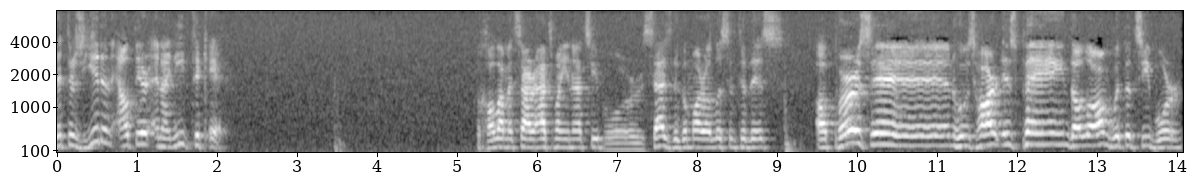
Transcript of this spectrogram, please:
that there's Yidden out there and I need to care. Says the Gemara, listen to this. A person whose heart is pained along with the tzibur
